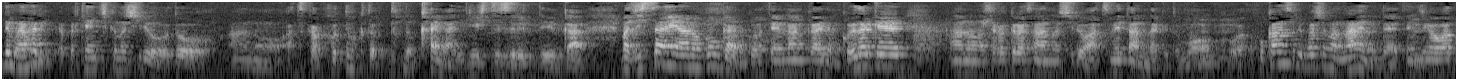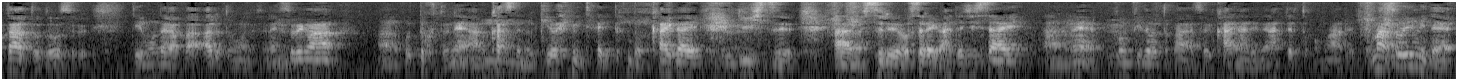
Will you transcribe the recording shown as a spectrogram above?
でもやはりやっぱり建築の資料をどうあの扱う放っておくとどんどん海外に流出するっていうか、まあ、実際あの今回のこの展覧会でもこれだけあの坂倉さんの資料を集めたんだけども、保管する場所がないので展示が終わった後どうするっていう問題がやっぱあると思うんですよね。それがあのほっとくとねあのかつての浮世絵みたいにどんどん 海外流出あのする恐れがあって実際あの、ね、ポンピドーとかそういう海外で狙ってるところもある。まあそういう意味で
